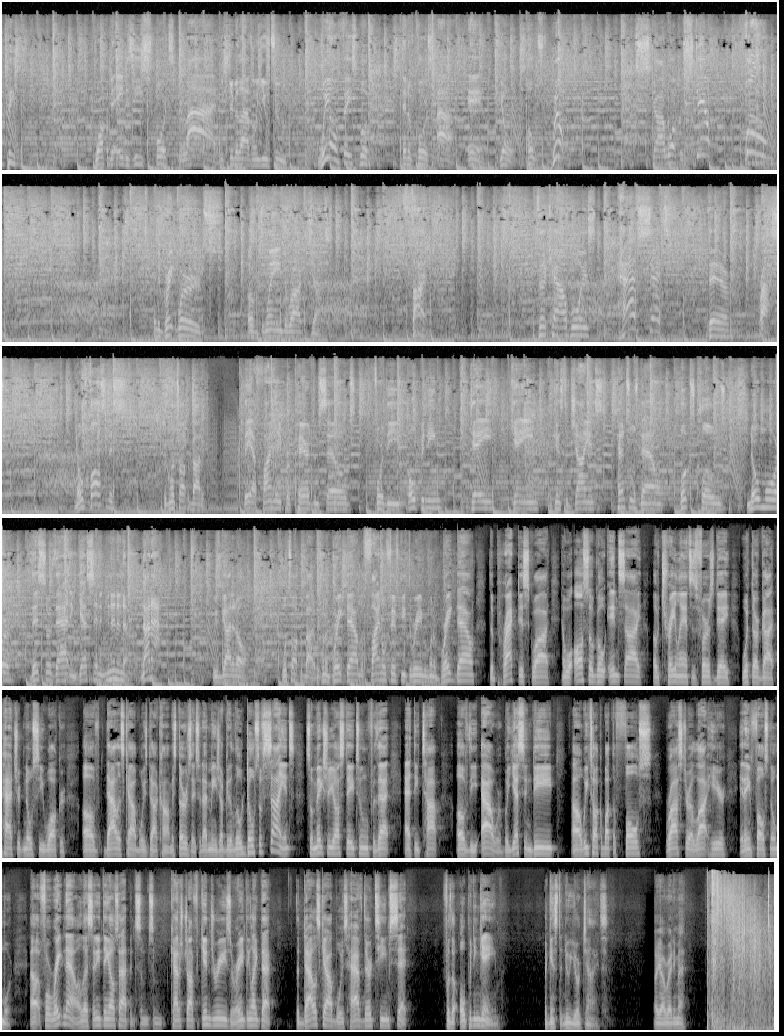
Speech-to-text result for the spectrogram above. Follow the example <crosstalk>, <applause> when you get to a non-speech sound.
good. Welcome to A to Z Sports Live. We stream it live on YouTube. We on Facebook, and of course, I am your host, Will Skywalker. Still, boom. In the great words of Dwayne the Rock Johnson, fine the Cowboys have set their roster. No falseness. We're going to talk about it. They have finally prepared themselves for the opening day game against the Giants. Pencils down, books closed. No more this or that and guessing. And no, no, no, no. Nah, nah. We've got it all. We'll talk about it. We're going to break down the final 53. We're going to break down the practice squad, and we'll also go inside of Trey Lance's first day with our guy, Patrick No C Walker of DallasCowboys.com. It's Thursday, so that means y'all get a little dose of science. So make sure y'all stay tuned for that at the top of the hour. But yes, indeed, uh, we talk about the false roster a lot here. It ain't false no more. Uh, for right now, unless anything else happens, some some catastrophic injuries or anything like that, the Dallas Cowboys have their team set for the opening game against the New York Giants. Are y'all ready, man?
